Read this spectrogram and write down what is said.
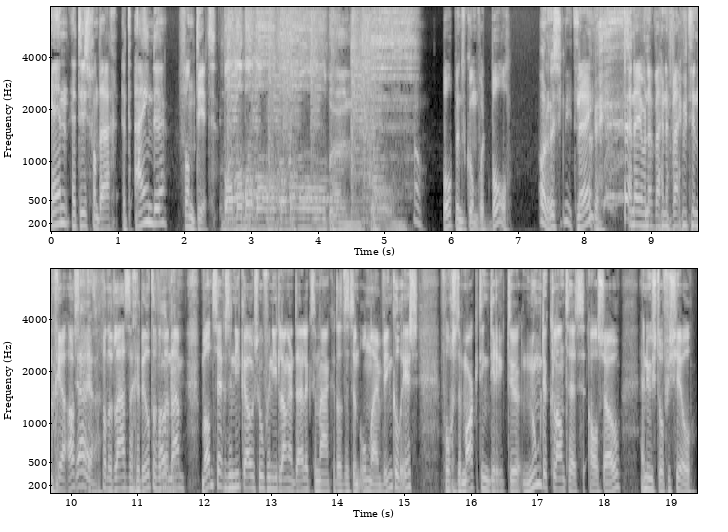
En het is vandaag het einde van dit. Bol.com. Oh. Bol.com wordt bol. Oh, dat wist ik niet. Nee? Okay. Ze nemen na bijna 25 jaar afscheid ja, ja. van het laatste gedeelte van okay. de naam. Want, zeggen ze Nico, ze hoeven niet langer duidelijk te maken dat het een online winkel is. Volgens de marketingdirecteur noemde klant het al zo. En nu is het officieel.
